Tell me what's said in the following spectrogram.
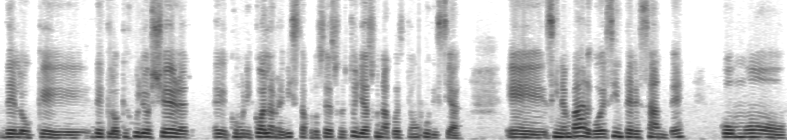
lo que, de lo que Julio Scherer eh, comunicó a la revista Proceso. Esto ya es una cuestión judicial. Eh, sin embargo, es interesante cómo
